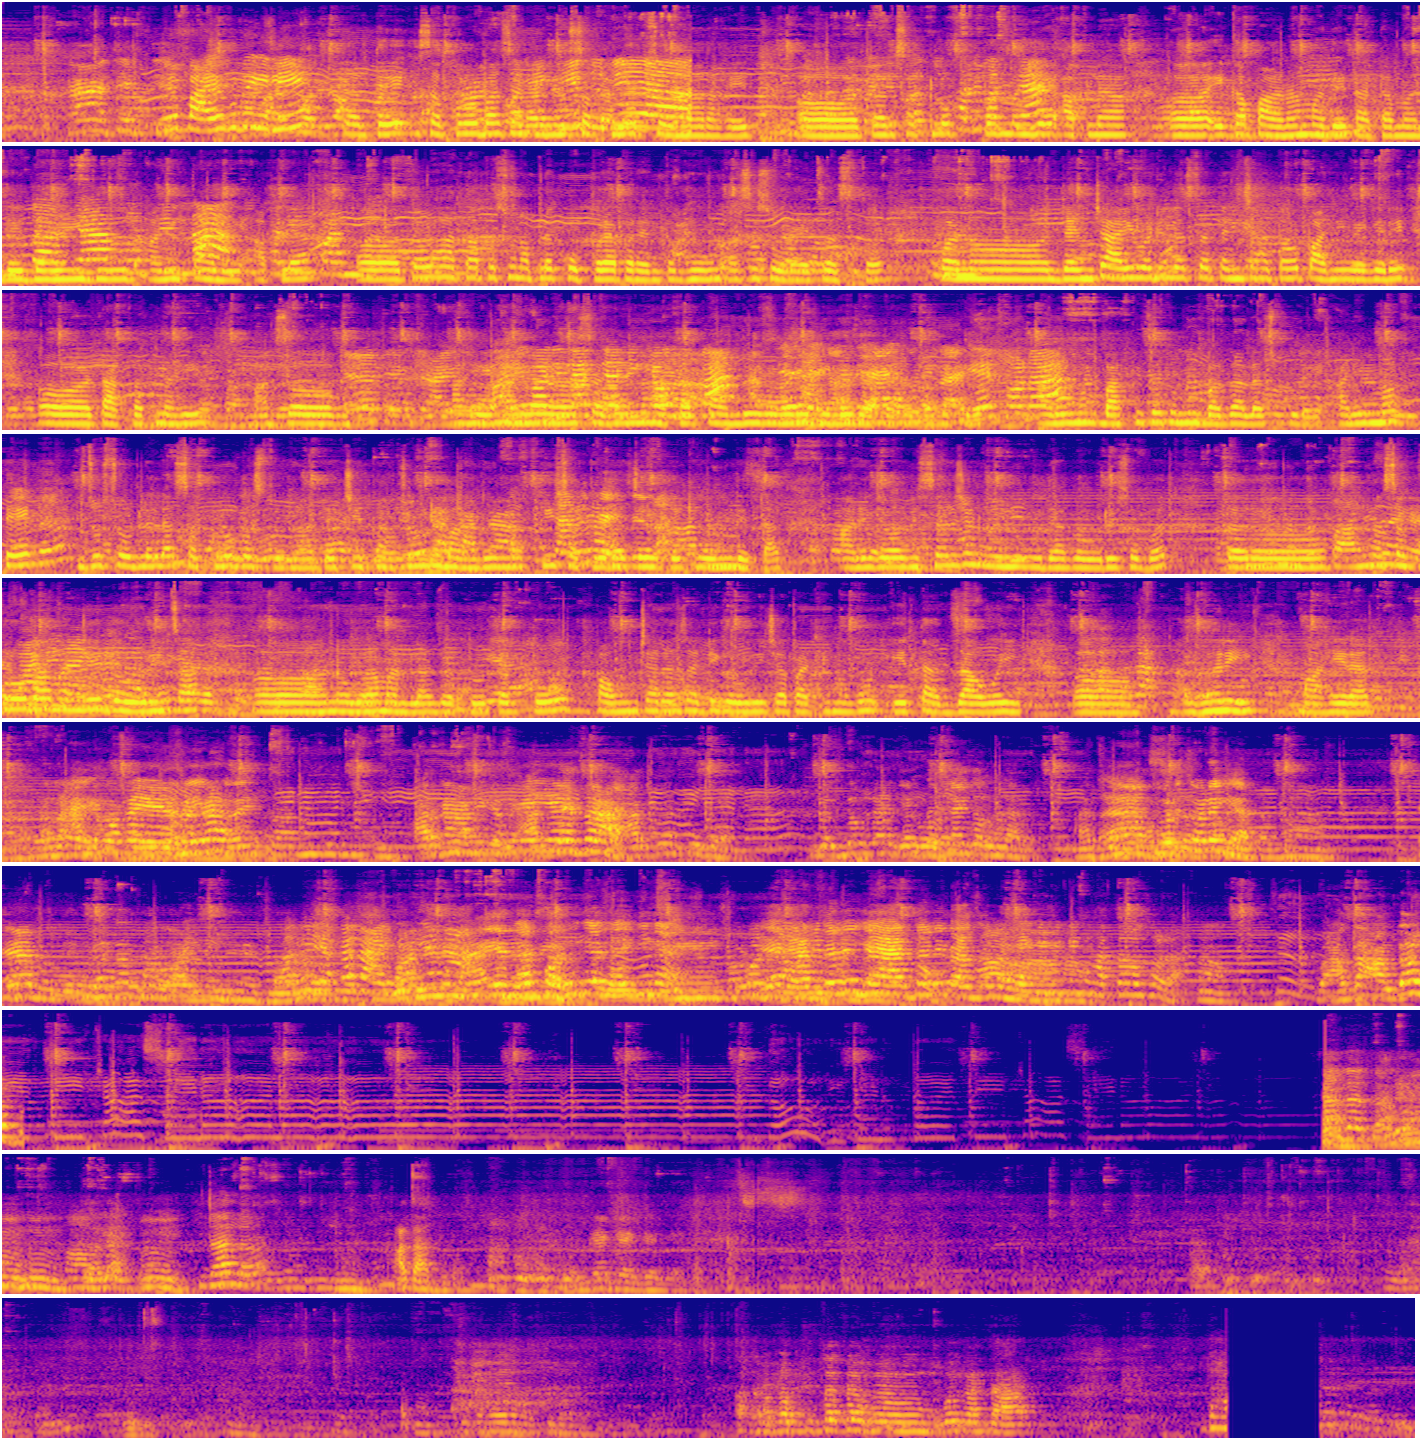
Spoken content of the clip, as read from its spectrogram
तर ते सक्रोबासाठी ना सकलोप सोडणार आहेत. तर सकलोप पण म्हणजे आपल्या एका पाण्यामध्ये ताटामध्ये दही दूध आणि पाणी आपल्या अ, तळहातापासून आपल्या कोपऱ्यापर्यंत घेऊन असं सोडायचं असतं. पण ज्यांचे आई वडील असतात त्यांच्या हातावर पाणी वगैरे टाकत नाही. असं आहे. आणि सगळ्यांना हातात तांदूळ वगैरे दिले जातात आणि मग बाकीचं तुम्ही बघालच पुढे. आणि मग ते जो सोडलेला सकलोप असतो ना त्याची तुरचुंडी बांधून मग ती सकलोबाच्या इथे ठेवून देतात आणि जेव्हा विसर्जन होईल उद्या गौरीसोबत तर अ, म्हणजे गौरीचा नवरा मानला जातो तर तो पाहुणचारासाठी गौरीच्या पाठीमागून येतात जावई घरी माहेरात थोडे थोडे घ्या झालं आता Thank you.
